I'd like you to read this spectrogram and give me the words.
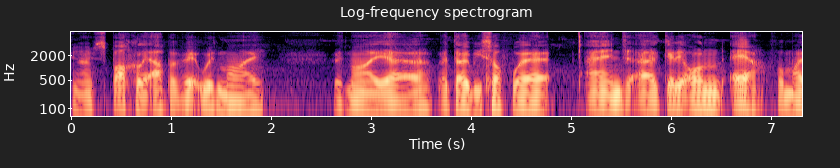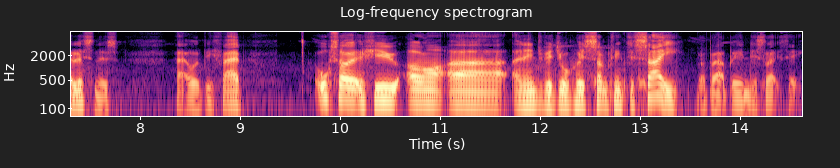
you know sparkle it up a bit with my with my uh, Adobe software and uh, get it on air for my listeners. That would be fab. Also if you are uh, an individual who has something to say about being dyslexic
